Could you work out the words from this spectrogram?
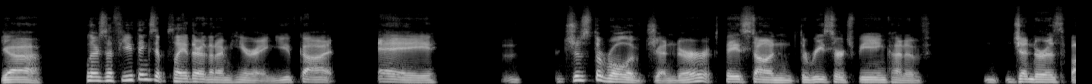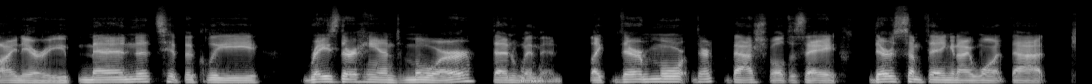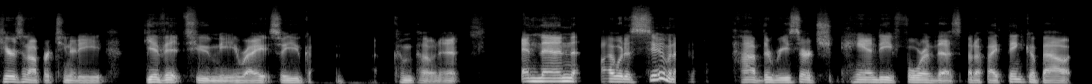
Yeah. There's a few things at play there that I'm hearing. You've got a just the role of gender based on the research being kind of gender as binary. Men typically raise their hand more than mm-hmm. women. Like they're more, they're bashful to say, there's something and I want that. Here's an opportunity. Give it to me. Right. So you've got component. And then I would assume, and I don't have the research handy for this, but if I think about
